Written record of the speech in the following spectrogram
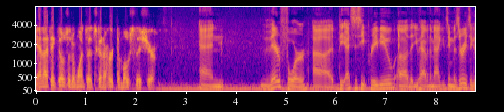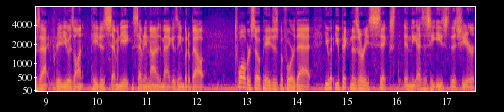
And I think those are the ones that's going to hurt the most this year. And therefore, uh, the SEC preview uh, that you have in the magazine, Missouri's exact preview, is on pages 78 and 79 of the magazine, but about 12 or so pages before that, you, you picked Missouri sixth in the SEC East this year.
